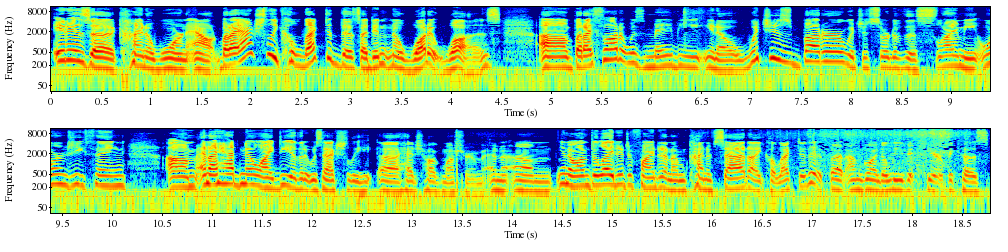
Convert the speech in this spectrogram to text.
It is uh, kind of worn out, but I actually collected this. I didn't know what it was, uh, but I thought it was maybe, you know, witch's butter, which is sort of this slimy orangey thing. Um, and I had no idea that it was actually a hedgehog mushroom. And, um, you know, I'm delighted to find it. And I'm kind of sad I collected it, but I'm going to leave it here because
